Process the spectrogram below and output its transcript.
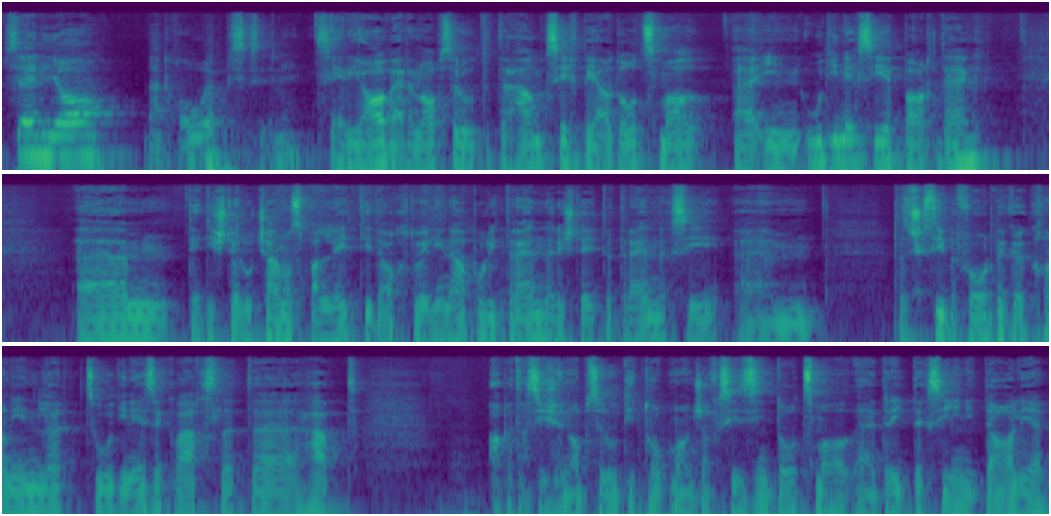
Serie A, wäre doch auch etwas gewesen, nicht? Serie A wäre ein absoluter Traum gewesen. Ich war auch dort mal äh, in Udine ein paar Tage. Mhm. Ähm, dort ist der Luciano Spalletti, der aktuelle Napoli-Trainer, ist dort der Trainer gewesen. Ähm, das war bevor der Gökhan Inler zu Udinese gewechselt äh, hat. Aber das war eine absolute Top-Mannschaft. Sie waren dort mal äh, Dritter in Italien,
